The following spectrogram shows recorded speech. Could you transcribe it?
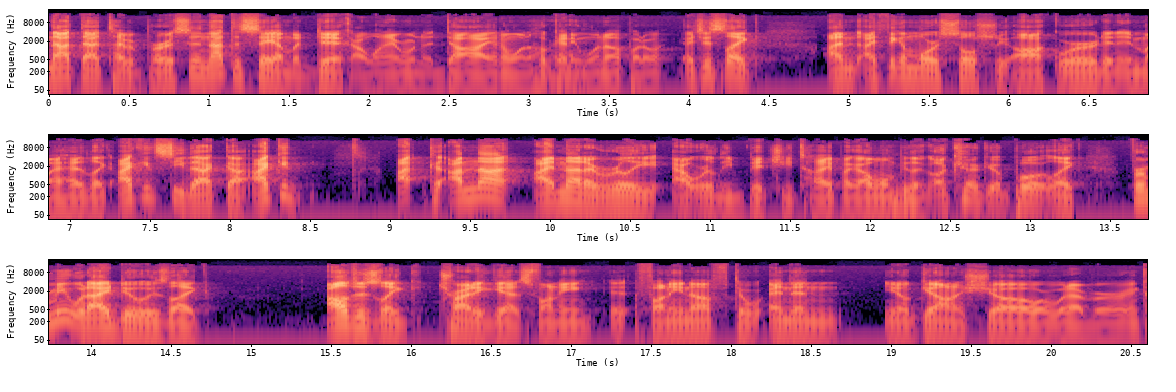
not that type of person. Not to say I'm a dick. I want everyone to die. I don't want to hook anyone up. I don't. It's just like I'm. I think I'm more socially awkward, and in my head, like I could see that guy. I could. I, I'm not. I'm not a really outwardly bitchy type. Like I won't be like I can't get booked. Like for me, what I do is like I'll just like try to guess funny, eh, funny enough to, and then you know get on a show or whatever, and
